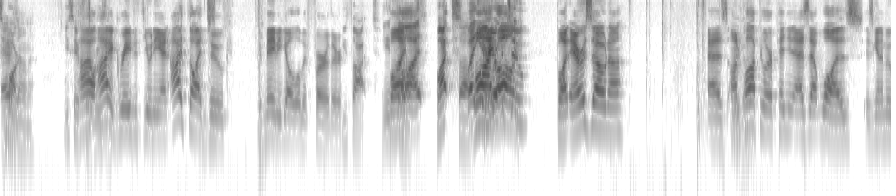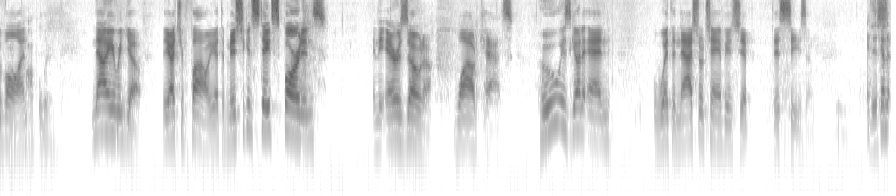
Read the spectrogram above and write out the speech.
smart. Arizona. He's here Kyle, reason. I agreed with you in the end. I thought Duke could maybe go a little bit further. You thought. You but- thought, But, But but But- you're number wrong. two. But Arizona, as you go. unpopular opinion as that was, is going to move on. Popular. Now here we go. You got your final. You got the Michigan State Spartans and the Arizona Wildcats. Who is going to end with the national championship this season? It's This- gonna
